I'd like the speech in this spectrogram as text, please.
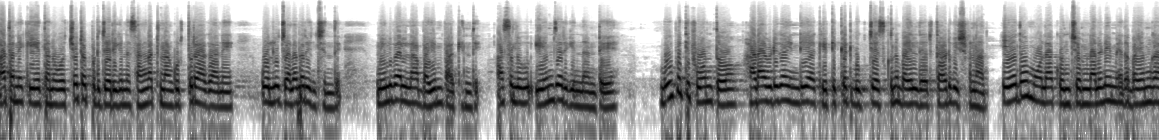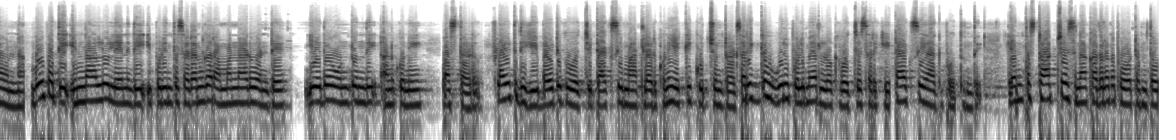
అతనికి తను వచ్చేటప్పుడు జరిగిన సంఘటన గుర్తురాగానే ఒళ్ళు జలధరించింది. నిలువెల్లా భయం పాకింది. అసలు ఏం జరిగిందంటే భూపతి ఫోన్తో హడావిడిగా ఇండియాకి టికెట్ బుక్ చేసుకుని బయలుదేరుతాడు విశ్వనాథ్. ఏదో మూల కొంచెం నలిని మీద భయంగా ఉన్న. భూపతి ఇన్నాళ్ళు లేనిది ఇప్పుడు ఇంత సడన్గా రమ్మన్నాడు అంటే ఏదో ఉంటుంది అనుకుని వస్తాడు. ఫ్లైట్ దిగి బయటకు వచ్చి టాక్సీ మాట్లాడుకుని ఎక్కి కూర్చుంటాడు. సరిగ్గా ఊరి పొలిమేరలోకి వచ్చేసరికి టాక్సీ ఆగిపోతుంది. ఎంత స్టార్ట్ చేసినా కదలకపోవటంతో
